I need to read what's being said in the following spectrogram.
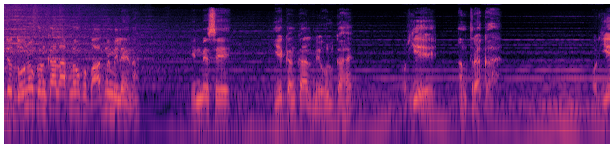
ये जो दोनों कंकाल आप लोगों को बाद में मिले हैं ना इनमें से ये कंकाल मेहुल का है और ये अंतरा का है। और ये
